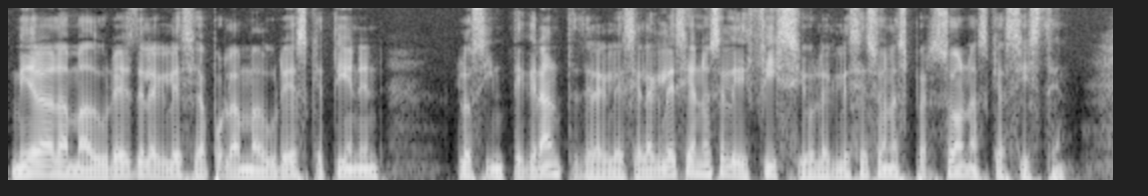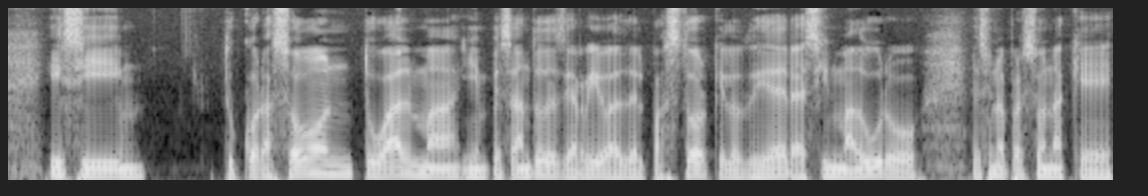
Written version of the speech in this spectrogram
Mira la madurez de la iglesia por la madurez que tienen los integrantes de la iglesia. La iglesia no es el edificio, la iglesia son las personas que asisten. Y si tu corazón, tu alma, y empezando desde arriba, desde el pastor que los lidera, es inmaduro, es una persona que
